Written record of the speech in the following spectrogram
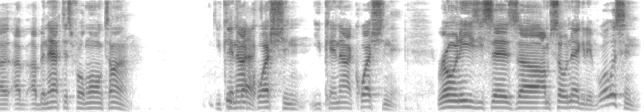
I, I've, I've been at this for a long time. You cannot facts. question. You cannot question it. Rowan Easy says, uh, "I'm so negative." Well, listen,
